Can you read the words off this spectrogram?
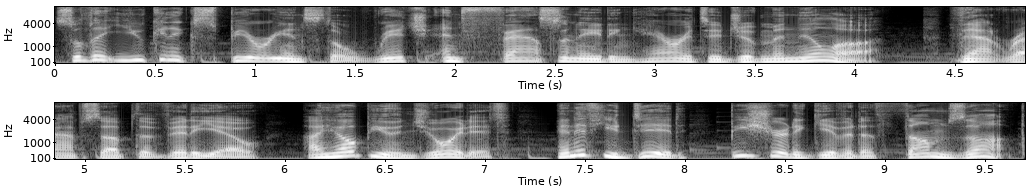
so that you can experience the rich and fascinating heritage of Manila. That wraps up the video. I hope you enjoyed it, and if you did, be sure to give it a thumbs up,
